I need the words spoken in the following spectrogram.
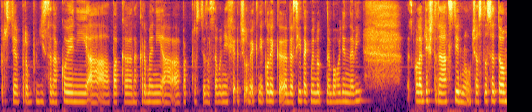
prostě probudí se na kojení a, a pak na krmení a, a pak prostě zase o nich člověk několik desítek minut nebo hodin neví. Kolem těch 14 dnů. Často se to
